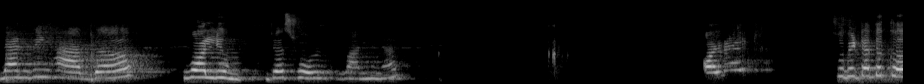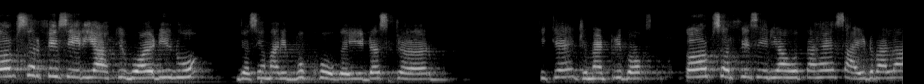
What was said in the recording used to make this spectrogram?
Then we have the volume. Just hold one minute. All right. So beta the curved surface area cuboid you know जैसे हमारी बुक हो गई डस्टर ठीक है geometry box curve surface area होता है साइड वाला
